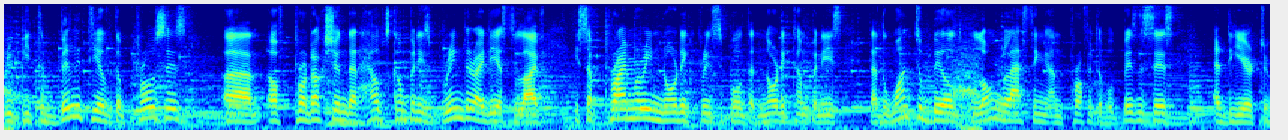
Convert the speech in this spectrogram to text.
repeatability of the process uh, of production that helps companies bring their ideas to life is a primary Nordic principle that Nordic companies that want to build long lasting and profitable businesses adhere to.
